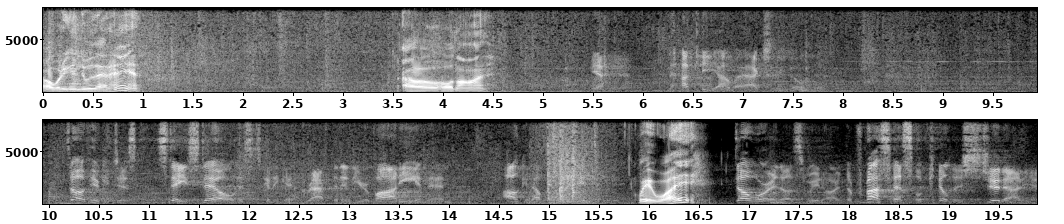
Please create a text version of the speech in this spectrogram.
Oh, what are you gonna do with that hand? Oh, hold on. Yeah, Nakayama actually built it. So if you could just stay still, this is gonna get grafted into your body, and then I'll get up and put it into you. Wait, what? Don't worry though, sweetheart. The process will kill the shit out of you.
